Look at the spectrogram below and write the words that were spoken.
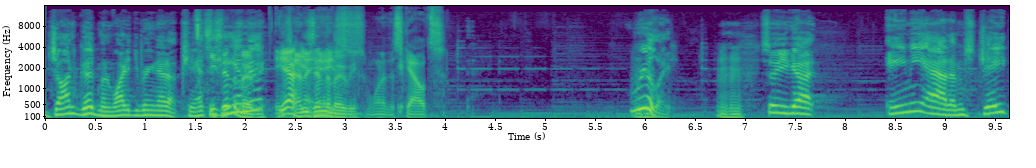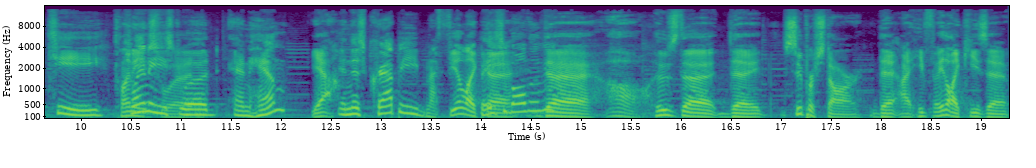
John Goodman. Why did you bring that up? Chance? He's Is in he the movie. that? Yeah, he's in the movie. One of the scouts. Really? Mm-hmm. So you got Amy Adams, JT, Clint Clint, Eastwood. Eastwood. and him Yeah. in this crappy And I feel like uh, baseball the, movie. The oh, who's the the superstar that I he feel like he's a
